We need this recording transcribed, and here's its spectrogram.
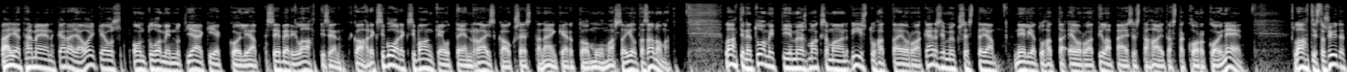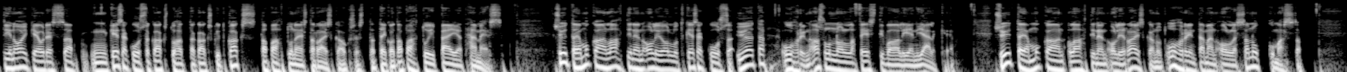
Päijät-Hämeen käräjäoikeus on tuominnut jääkiekkoilija Severi Lahtisen kahdeksi vuodeksi vankeuteen raiskauksesta, näin kertoo muun muassa Ilta-Sanomat. Lahtinen tuomittiin myös maksamaan 5000 euroa kärsimyksestä ja 4000 euroa tilapäisestä haitasta korkoineen. Lahtista syytettiin oikeudessa mm, kesäkuussa 2022 tapahtuneesta raiskauksesta. Teko tapahtui Päijät-Hämeessä. Syyttäjän mukaan Lahtinen oli ollut kesäkuussa yötä uhrin asunnolla festivaalien jälkeen. Syyttäjän mukaan Lahtinen oli raiskannut uhrin tämän ollessa nukkumassa.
